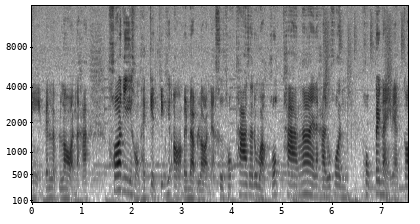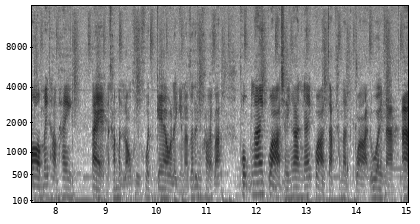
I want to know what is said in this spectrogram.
นี่เป็นแบบหลอดนะคะ ข้อดีของแพคเกจจิ้งที่ออกมาเป็นแบบหลอดเนี่ยคือพกพาสะดวกพกพาง่ายนะคะ ทุกคนพกไปไหนเนี่ยก็ไม่ทำให้แตกนะคะเหมือนรองพื้นขวดแก้วอะไรเงี้ยเนาก็จะมีความแบบว่าพกง่ายกว่าใช้งานง่ายกว่าจับถนัดกว่าด้วยนะอะ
